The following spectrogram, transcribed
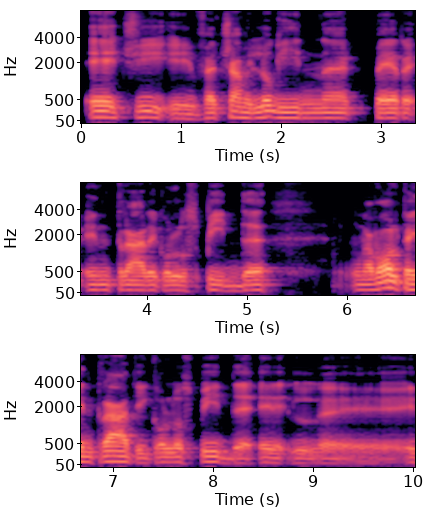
e ci eh, facciamo il login per entrare con lo SPID una volta entrati con lo speed e, e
